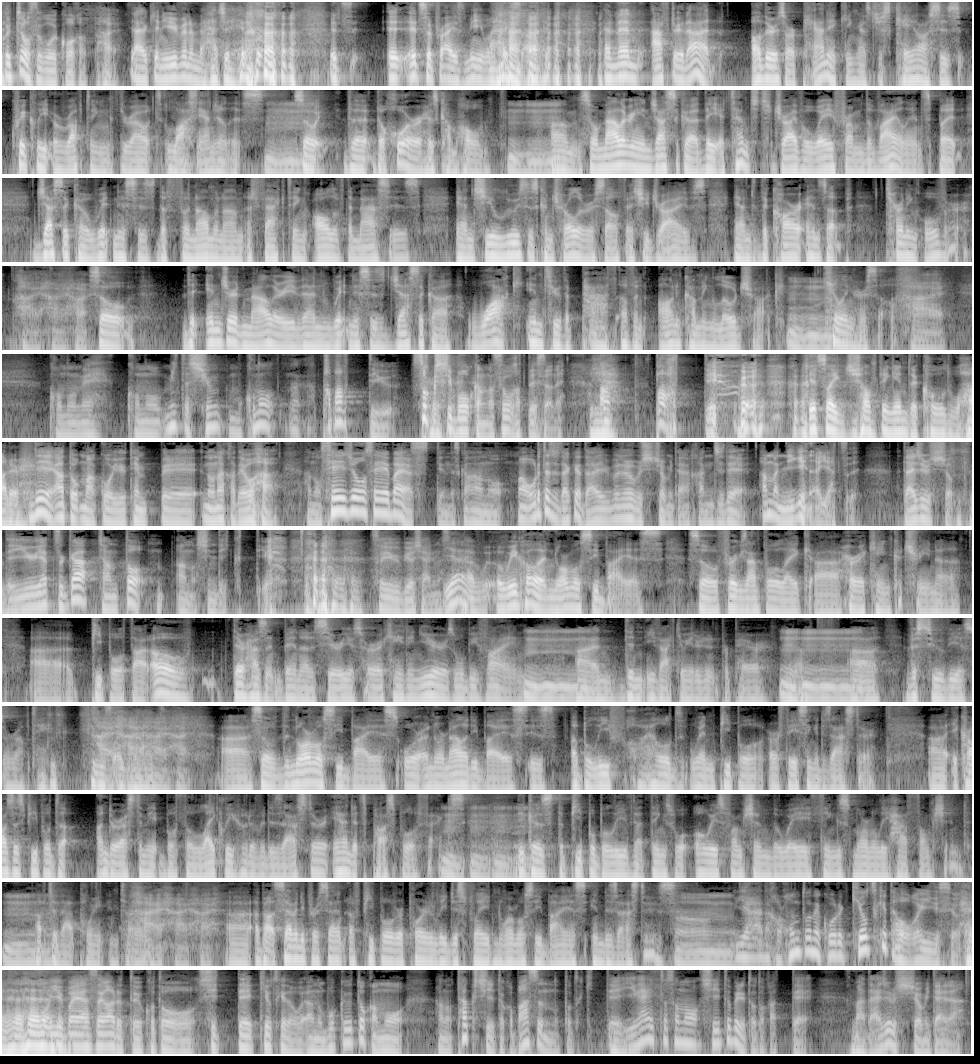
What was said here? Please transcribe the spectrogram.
れ超すごい怖かった。はい。 yeah, can you even imagine? it's it, it surprised me when I saw it. and then after that, Others are panicking as just chaos is quickly erupting throughout Los Angeles. Mm-hmm. So the, the horror has come home. Mm-hmm. Um, so Mallory and Jessica, they attempt to drive away from the violence, but Jessica witnesses the phenomenon affecting all of the masses, and she loses control of herself as she drives, and the car ends up turning over. Hi, hi, hi. So the injured Mallory then witnesses Jessica walk into the path of an oncoming load truck, killing herself. はい。このね、この見た瞬間、もうこの、パパっていう、即死亡感がすごかったですよね。あパパっていう。it's like jumping into cold water. で、あと、まあ、こういうテンプレの中では、あの、正常性バイアスっていうんですか、あの、まあ、俺たちだけは大丈夫っしょみたいな感じで、あんま逃げないやつ、大丈夫っしょっていうやつが、ちゃんと、あの、死んでいくっていう、そういう描写ありますよね。 Yeah, w- we call it normalcy bias. So, for example, like uh, Hurricane Katrina, uh, people thought, oh, there hasn't been a serious hurricane in years. We'll be fine. Uh, and didn't evacuate or didn't prepare. You know, uh, Vesuvius erupting, は things い like はいはい that. はい。 Uh, so the normalcy bias or a normality bias is a belief held when people are facing a disaster. Uh, it causes people to underestimate both the likelihood of a disaster and its possible effects because the people believe that things will always function the way things normally have functioned up to that point in time. はいはいはい。 Uh, about 70% of people reportedly displayed normalcy bias in disasters. うんいやだから本当ね、これ気をつけた方がいいですよね。こういうバイアスがあるということを知って気をつけた方がいい。あの、僕とかも、あの、タクシーとかバスに乗った時って、意外とそのシートベルトとかって、 まあ大丈夫っしょみたいな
